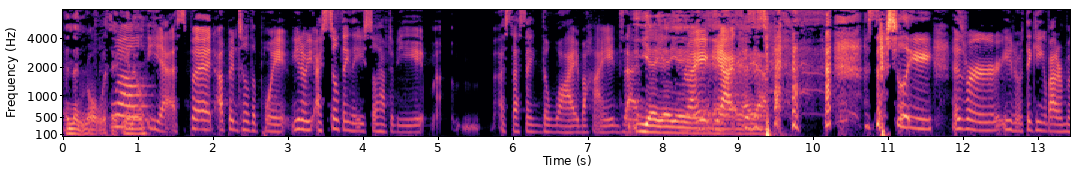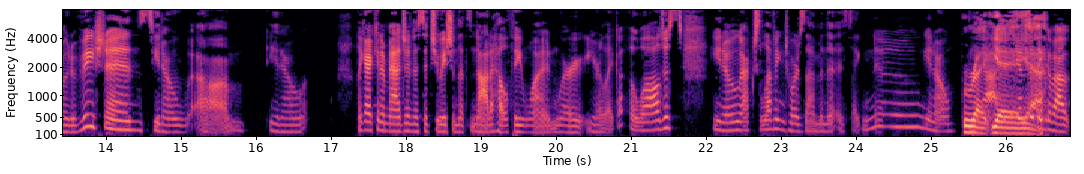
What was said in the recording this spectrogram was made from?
and then roll with it. Well, you know? yes, but up until the point, you know, I still think that you still have to be um, assessing the why behind that. Yeah, yeah, yeah, right? yeah, Yeah, yeah, yeah, because especially as we're, you know, thinking about our motivations, you know, um, you know, like I can imagine a situation that's not a healthy one where you're like, oh, well, I'll just, you know, act loving towards them, and it's like, no, you know, Right, yeah, yeah, you have yeah. to think about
